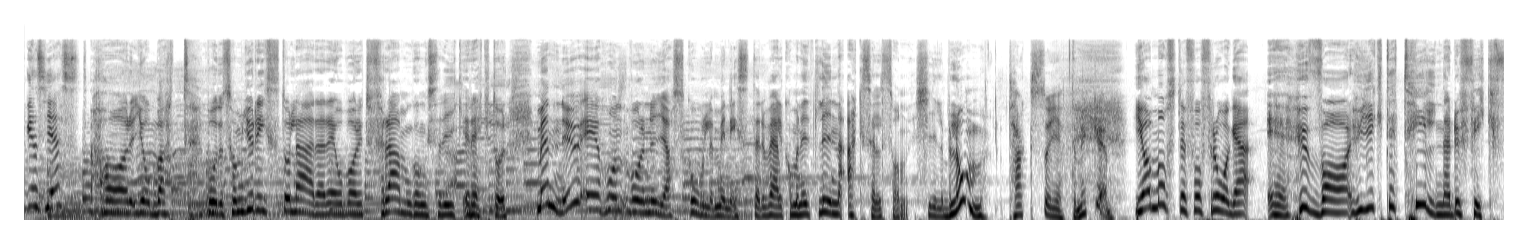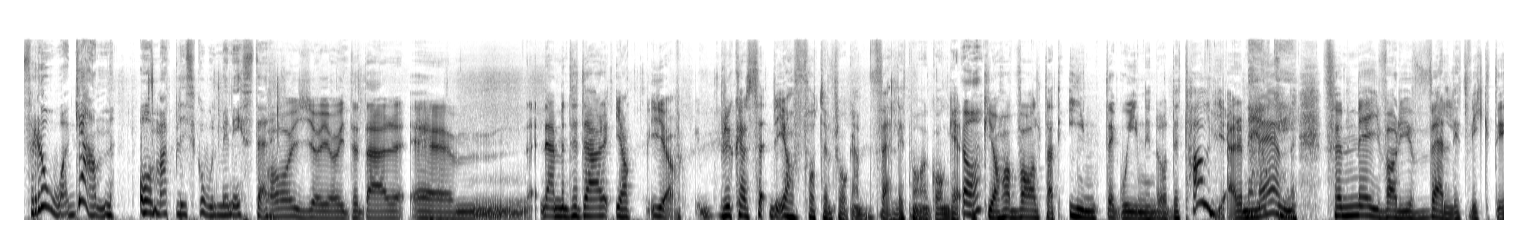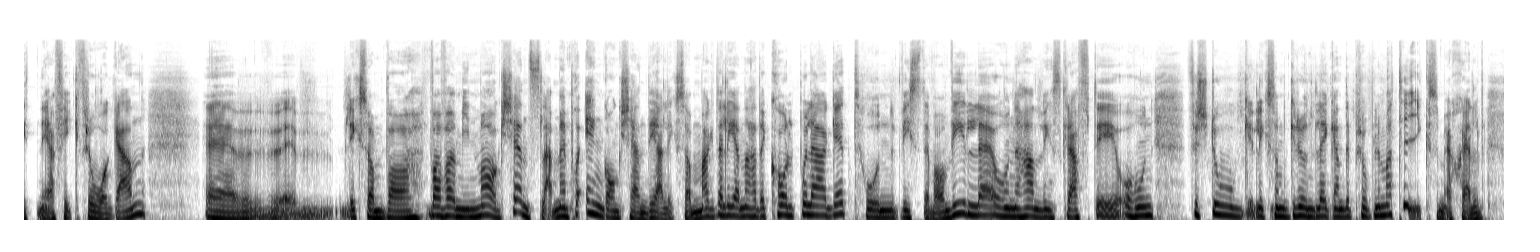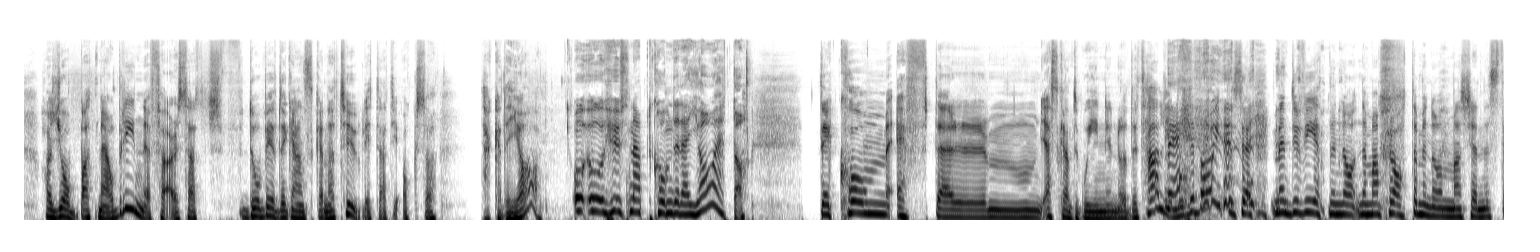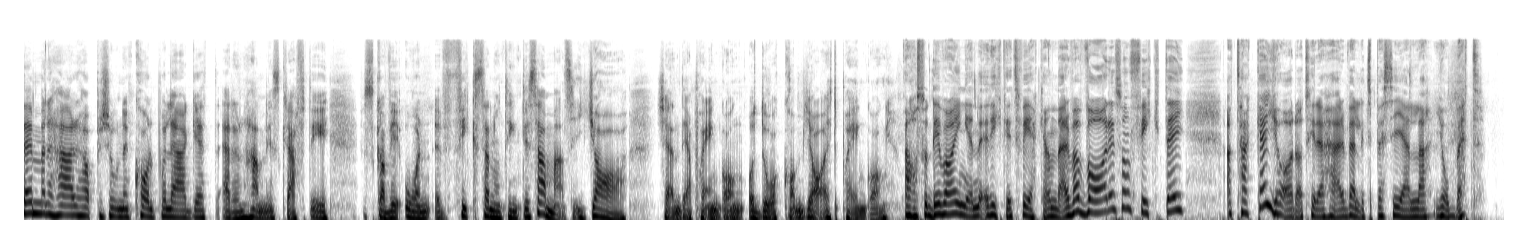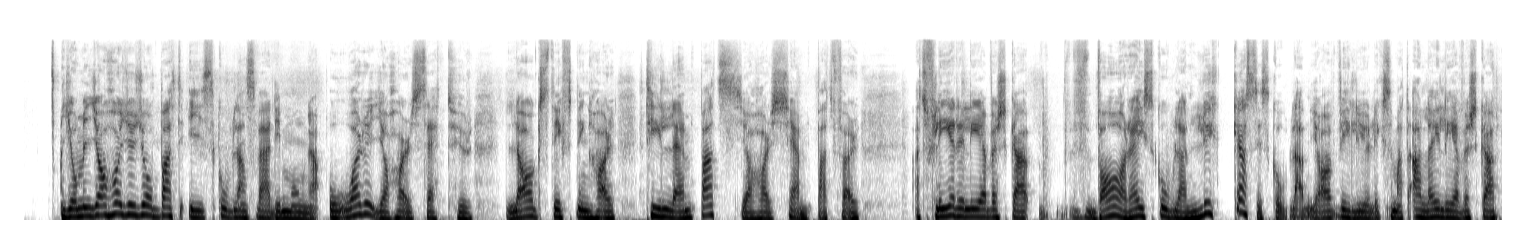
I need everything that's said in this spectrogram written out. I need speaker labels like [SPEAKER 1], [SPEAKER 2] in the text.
[SPEAKER 1] Dagens gäst har jobbat både som jurist och lärare och varit framgångsrik rektor. Men nu är hon vår nya skolminister. Välkommen hit Lina Axelsson Kilblom.
[SPEAKER 2] Tack så jättemycket.
[SPEAKER 1] Jag måste få fråga, eh, hur, var, hur gick det till när du fick frågan om att bli skolminister?
[SPEAKER 2] Oj, oj, oj, det där... ehm, nej, men det där... Jag, jag, brukar, jag har fått den frågan väldigt många gånger
[SPEAKER 1] Ja.
[SPEAKER 2] och jag har valt att inte gå in i några detaljer. men
[SPEAKER 1] okej.
[SPEAKER 2] för mig var det ju väldigt viktigt när jag fick frågan. Eh, liksom vad, vad var min magkänsla? Men på en gång kände jag liksom Magdalena hade koll på läget, hon visste vad hon ville, och hon är handlingskraftig och hon förstod liksom grundläggande problematik som jag själv har jobbat med och brinner för. Så att då blev det ganska naturligt att jag också tackade ja.
[SPEAKER 1] Och, och hur snabbt kom det där jaet då?
[SPEAKER 2] Det kom efter, mm, jag ska inte gå in i några detaljer, men det var inte så. Men du vet när, någon, när man pratar med någon, man känner, stämmer det här? Har personen koll på läget? Är den handlingskraftig? Ska vi fixa någonting tillsammans? Ja, kände jag på en gång och då kom jaet på en gång.
[SPEAKER 1] Ja, så det var ingen riktig tvekan där. Vad var det som fick dig att tacka ja då till det här väldigt speciella jobbet?
[SPEAKER 2] Jo, men jag har ju jobbat i skolans värld i många år. Jag har sett hur lagstiftning har tillämpats. Jag har kämpat för att fler elever ska vara i skolan, lyckas i skolan. Jag vill ju liksom att alla elever ska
